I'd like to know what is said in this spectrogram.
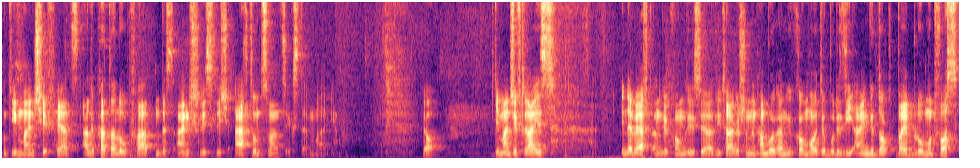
Und die Mein Schiff Herz alle Katalogfahrten bis einschließlich 28. Mai. Ja, die Mein Schiff 3 ist in der Werft angekommen. Sie ist ja die Tage schon in Hamburg angekommen. Heute wurde sie eingedockt bei Blom und Voss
